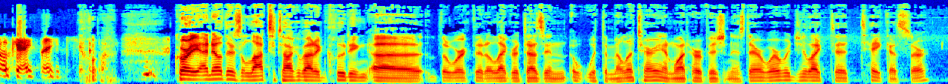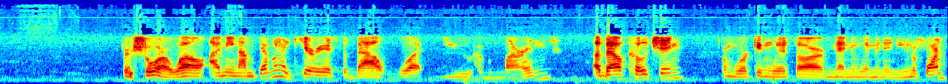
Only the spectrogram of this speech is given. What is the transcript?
okay, thank you. Corey, I know there's a lot to talk about, including uh, the work that Allegra does in with the military and what her vision is there. Where would you like to take us, sir? For sure. Well, I mean, I'm definitely curious about what you have learned about coaching from working with our men and women in uniform.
